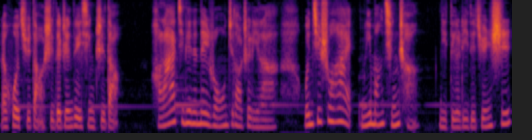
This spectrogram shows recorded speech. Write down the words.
来获取导师的针对性指导。好啦，今天的内容就到这里啦，文姬说爱，迷茫情场，你得力的军师。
